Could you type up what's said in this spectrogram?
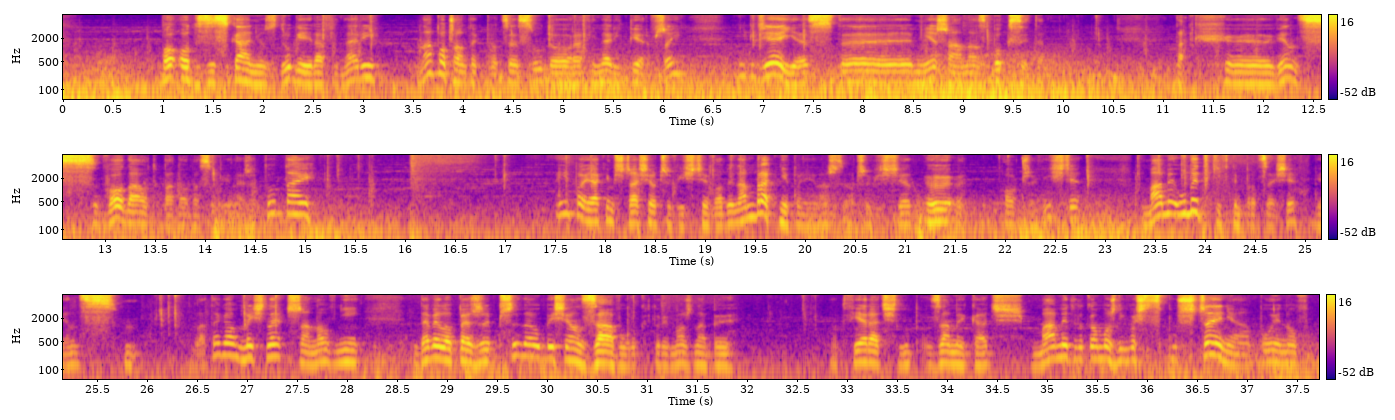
po odzyskaniu z drugiej rafinerii na początek procesu do rafinerii pierwszej, gdzie jest e, mieszana z boksytem. Tak, e, więc woda odpadowa sobie leży tutaj. I po jakimś czasie oczywiście wody nam braknie, ponieważ oczywiście, yy, oczywiście mamy ubytki w tym procesie, więc hmm, dlatego myślę, szanowni deweloperzy, przydałby się zawór, który można by otwierać lub zamykać. Mamy tylko możliwość spuszczenia płynów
